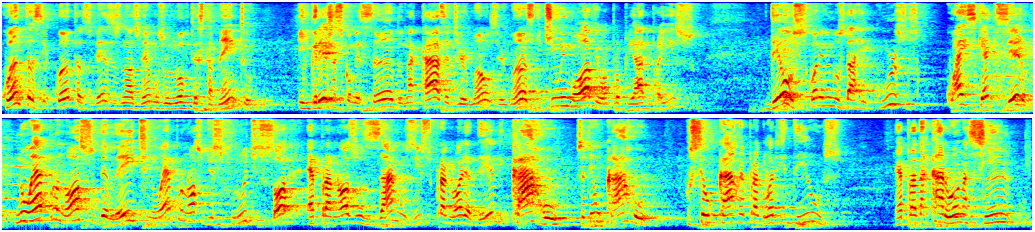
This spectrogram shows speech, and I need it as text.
Quantas e quantas vezes nós vemos no Novo Testamento igrejas começando na casa de irmãos e irmãs que tinham um imóvel apropriado para isso? Deus, quando Ele nos dá recursos, quaisquer que sejam, não é para o nosso deleite, não é para o nosso desfrute só, é para nós usarmos isso para a glória dele. Carro, você tem um carro, o seu carro é para a glória de Deus, é para dar carona sim.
